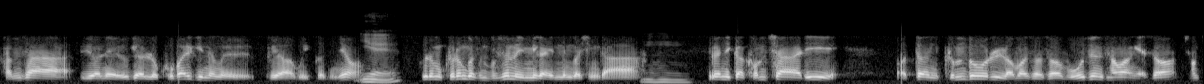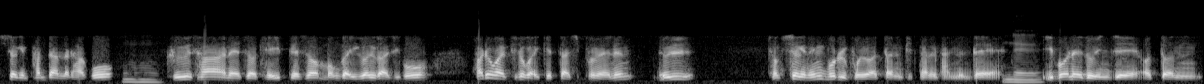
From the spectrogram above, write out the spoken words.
감사위원회 의결로 고발 기능을 부여하고 있거든요. 예. 그러면 그런 것은 무슨 의미가 있는 것인가? 음. 그러니까 검찰이 어떤 금도를 넘어서서 모든 상황에서 정치적인 판단을 하고 음. 그 사안에서 개입해서 뭔가 이걸 가지고 활용할 필요가 있겠다 싶으면은 늘 정치적인 행보를 보여왔다는 비판을 받는데 네. 이번에도 이제 어떤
